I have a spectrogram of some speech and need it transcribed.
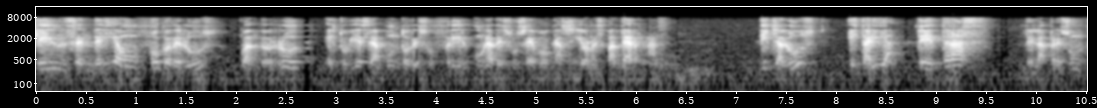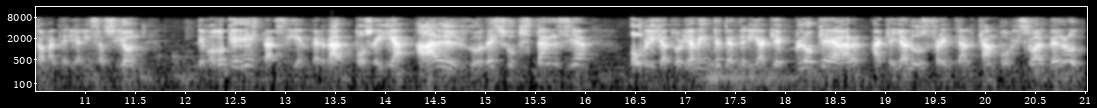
que encendería un foco de luz cuando Ruth estuviese a punto de sufrir una de sus evocaciones paternas. Dicha luz estaría detrás de la presunta materialización, de modo que ésta, si en verdad poseía algo de substancia, obligatoriamente tendría que bloquear aquella luz frente al campo visual de Ruth.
